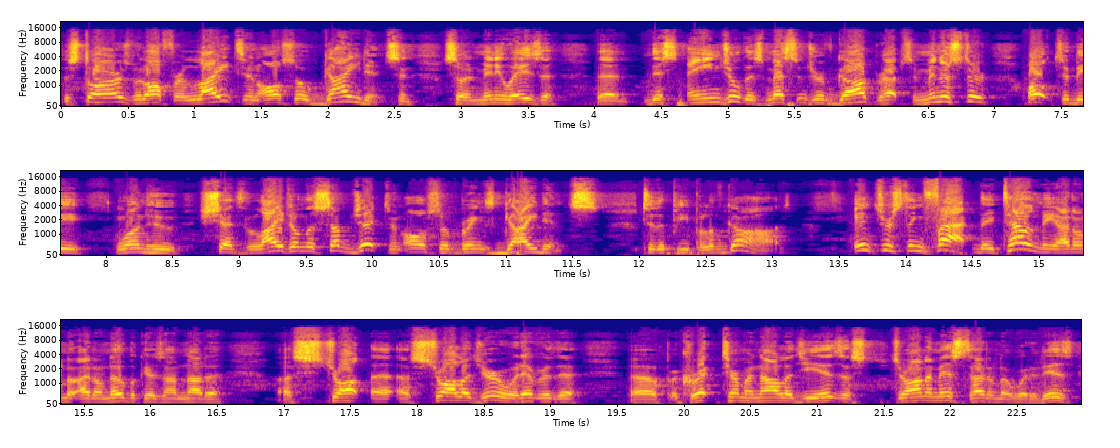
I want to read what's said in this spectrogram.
The stars would offer light and also guidance. And so in many ways, uh, this angel, this messenger of God, perhaps a minister, ought to be one who sheds light on the subject and also brings guidance to the people of God. Interesting fact. They tell me, I don't know, I don't know because I'm not a, astro- astrologer or whatever the uh, correct terminology is, astronomist, I don't know what it is,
